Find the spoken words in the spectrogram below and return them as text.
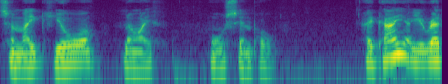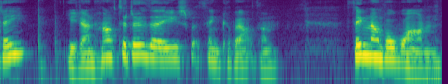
to make your life more simple. Okay, are you ready? You don't have to do these, but think about them. Thing number one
